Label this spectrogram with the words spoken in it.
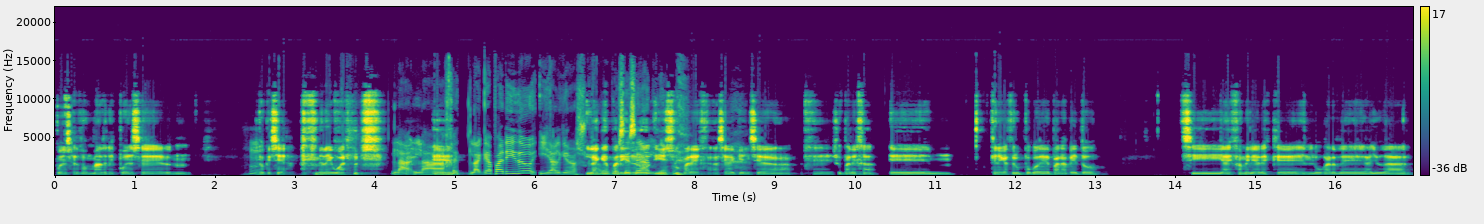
pueden ser dos madres, pueden ser mm, lo que sea, me da igual. La, la, eh, la, que ha parido y alguien a su La que ha pues parido y su pareja, sea quien sea eh, su pareja, tiene que hacer un poco de parapeto si hay familiares que en lugar de ayudar,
